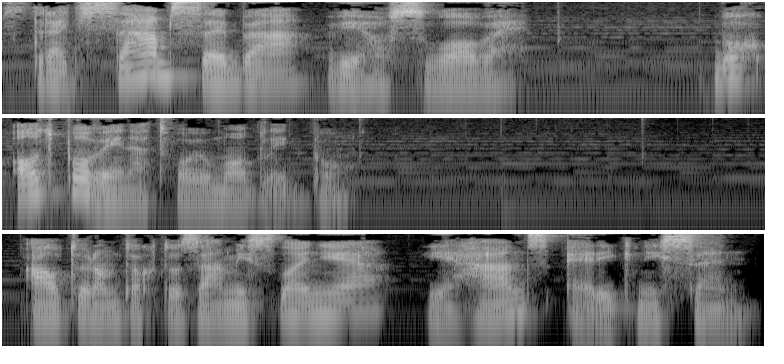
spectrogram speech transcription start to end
Strať sám seba v jeho slove. Boh odpovie na tvoju modlitbu. Autorom tohto zamyslenia je Hans Erik Nissen.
